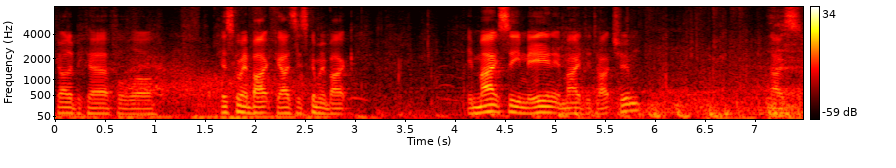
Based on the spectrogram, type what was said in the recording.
Gotta be careful though. He's coming back, guys. He's coming back. He might see me and it might detach him. Nice.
